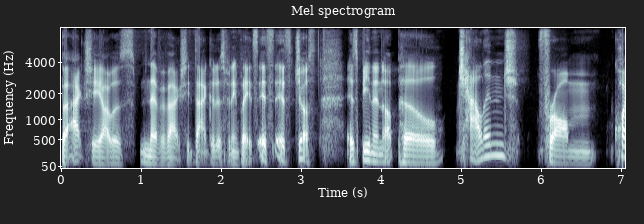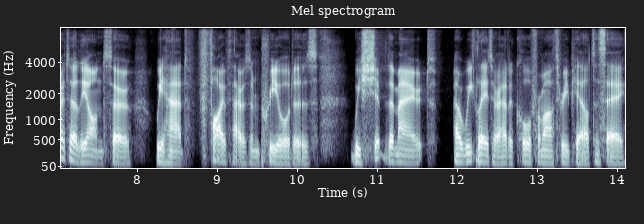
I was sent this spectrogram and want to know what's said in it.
But actually, I was never actually that good at spinning plates. It's it's just it's been an uphill challenge from quite early on. So we had 5,000 pre-orders. We shipped them out a week later, I had a call from our 3PL to say,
